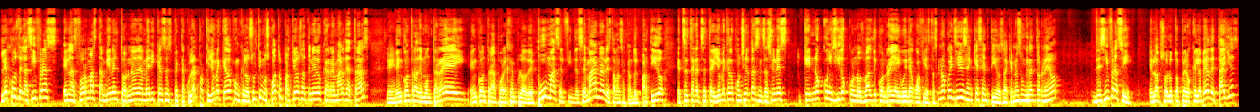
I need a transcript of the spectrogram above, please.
Lejos de las cifras, en las formas también el torneo de América es espectacular porque yo me quedo con que en los últimos cuatro partidos ha tenido que remar de atrás en contra de Monterrey, en contra, por ejemplo, de Pumas el fin de semana, le estaban sacando el partido, etcétera, etcétera. Y yo me quedo con ciertas sensaciones que no coincido con Osvaldo y con Rey, ahí voy de aguafiestas. ¿No coincides en qué sentido? O sea, que no es un gran torneo. De cifras sí, en lo absoluto, pero que le veo detalles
